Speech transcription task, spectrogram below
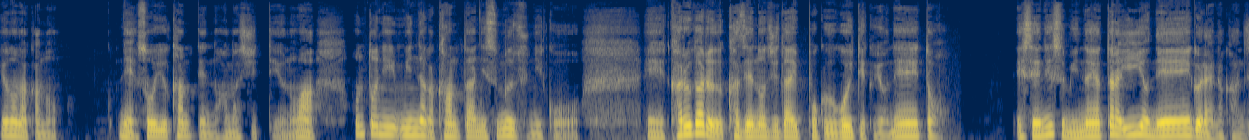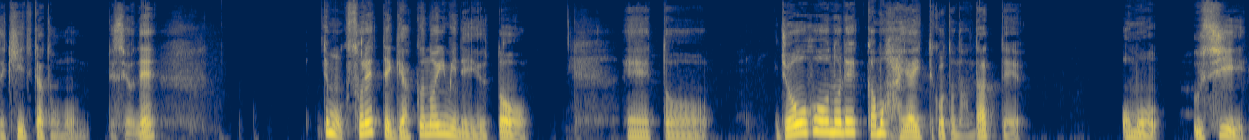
世の中のね、そういう観点の話っていうのは、本当にみんなが簡単にスムーズにこう、えー軽々風の時代っぽく動いていくよね、と。SNS みんなやったらいいよね、ぐらいな感じで聞いてたと思うんですよね。でも、それって逆の意味で言うと、えっ、と、情報の劣化も早いってことなんだって思うし、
